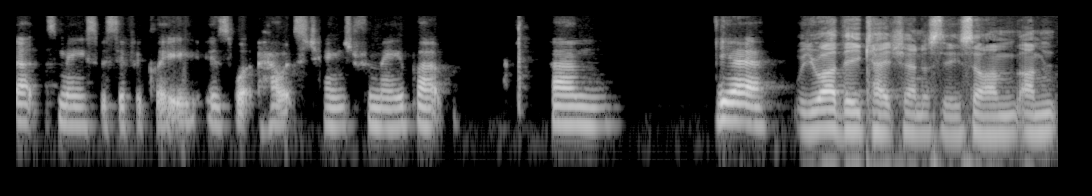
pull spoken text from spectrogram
that's me specifically is what how it's changed for me. But um, yeah, Well, you are the Kate Shanasy, so I'm I'm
